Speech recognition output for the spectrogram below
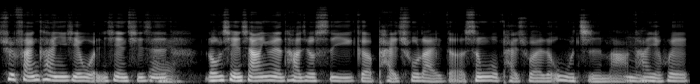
去翻看一些文献，其实。龙涎香，因为它就是一个排出来的生物排出来的物质嘛，它也会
